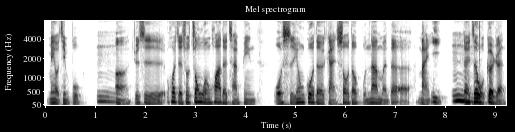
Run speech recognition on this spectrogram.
没有进步。嗯，呃，就是或者说中文化的产品，我使用过的感受都不那么的满意。嗯，对，这是我个人，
